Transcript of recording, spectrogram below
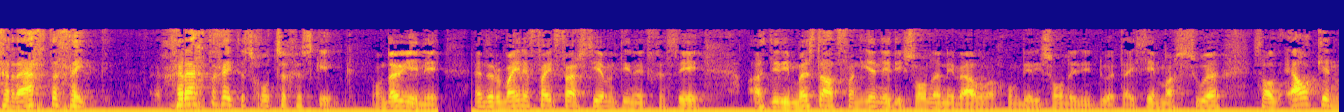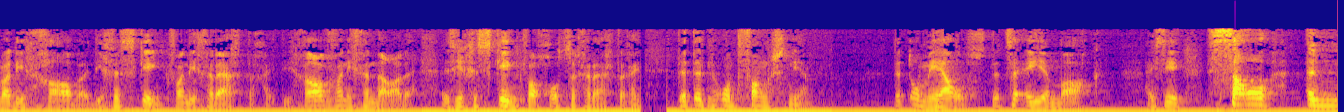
gerechtigheid gerechtigheid is Godse geskenk, onthou jy nie, in Romeine 5 vers 17 het gesê, as die die misdaad van een het die sonde in die wereld kom, die die sonde die dood, hy sê, maar so sal elkeen wat die gave, die geskenk van die gerechtigheid, die gave van die genade, is die geskenk van Godse gerechtigheid, dit in ontvangst neem, dit omhels, dit sy eie maak, hy sê, sal in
